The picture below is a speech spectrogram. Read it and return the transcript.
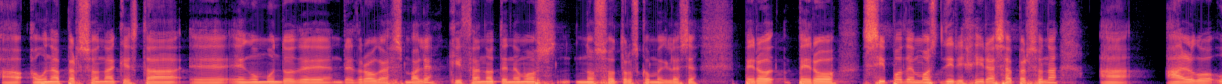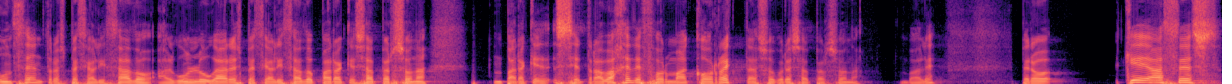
a, una persona que está eh, en un mundo de, drogas, ¿vale? Quizá no tenemos nosotros como iglesia, pero, pero sí podemos dirigir a esa persona a algo, un centro especializado, algún lugar especializado para que esa persona, para que se trabaje de forma correcta sobre esa persona, ¿vale? Pero ¿Qué haces?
